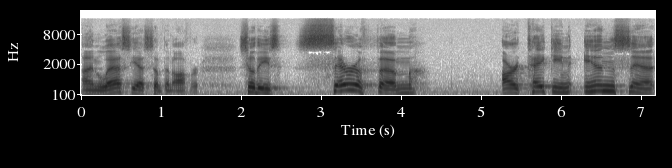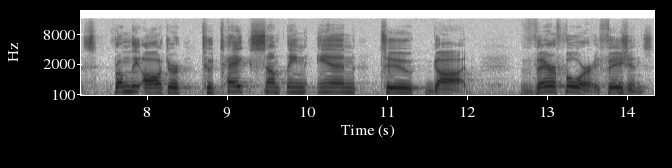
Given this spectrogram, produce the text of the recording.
unless he has something to offer. So these seraphim are taking incense from the altar to take something in to God. Therefore, Ephesians,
